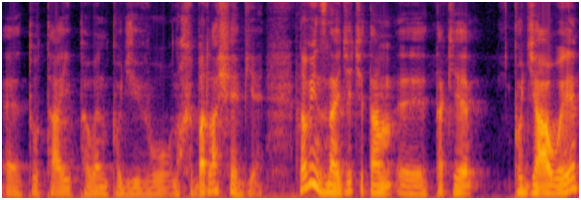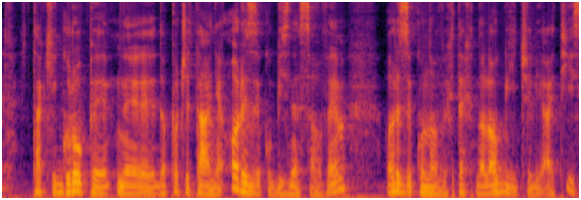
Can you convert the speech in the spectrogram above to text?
e, tutaj pełen podziwu, no chyba dla siebie. No więc znajdziecie tam e, takie podziały, takie grupy e, do poczytania o ryzyku biznesowym, o ryzyku nowych technologii, czyli IT,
